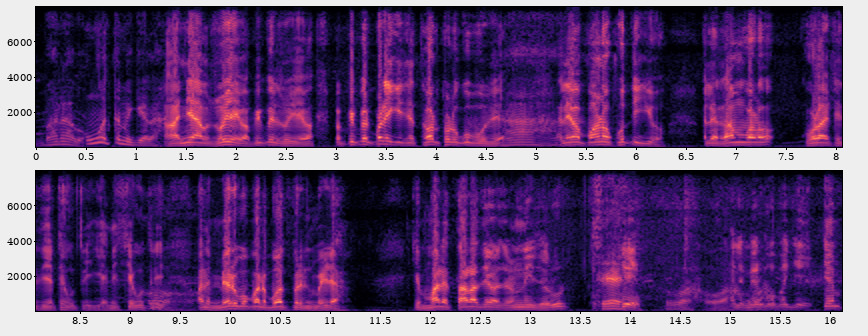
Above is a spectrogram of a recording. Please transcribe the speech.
બરાબર. હું તમે ગયેલા. હા ત્યાં જોઈ આવ્યા પીપર જોઈ આવ્યા. પણ પીપર પડી ગઈ છે થોડ થોડુંક ઊભું છે. એટલે એમાં પાણો ખૂતી ગયો. એટલે રામવાળો ઘોડાથી હેઠે ઉતરી ગયા નીચે ઉતરી અને મેરુ બાપાને બધ ભરીને મળ્યા કે મારે તારા જેવા જણની જરૂર છે. વાહ વાહ એટલે મેરુ બાપા કે કેમ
